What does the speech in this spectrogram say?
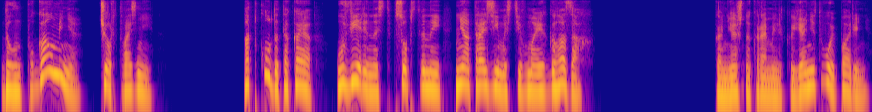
Да он пугал меня, черт возьми. Откуда такая уверенность в собственной неотразимости в моих глазах? «Конечно, Карамелька, я не твой парень»,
